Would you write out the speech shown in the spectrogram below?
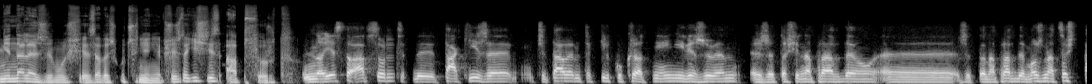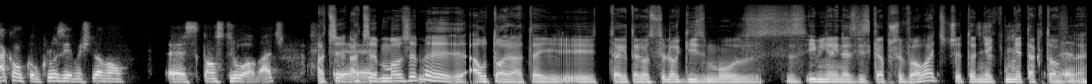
nie należy mu się zadać uczynienie. Przecież to jakiś jest absurd. No jest to absurd y, taki, że czytałem to kilkukrotnie i nie wierzyłem, że to się naprawdę, e, że to naprawdę można coś, taką konkluzję myślową e, skonstruować. A czy, a E, czy możemy autora tej, tej, tego sylogizmu z, z imienia i nazwiska przywołać, czy to nie, nietaktowne?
